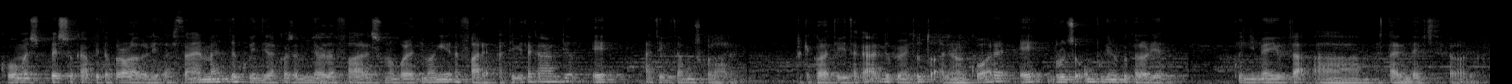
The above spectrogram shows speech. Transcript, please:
Come spesso capita però la verità sta nel mezzo, quindi la cosa migliore da fare se uno vuole dimagrire è fare attività cardio e attività muscolare. Perché con l'attività cardio prima di tutto alleno il cuore e brucio un pochino più calorie quindi mi aiuta a stare in deficit calorico.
